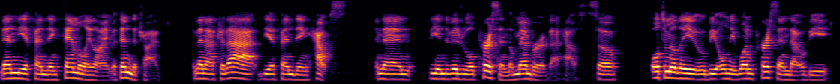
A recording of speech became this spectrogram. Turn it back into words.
then the offending family line within the tribe. And then, after that, the offending house. And then the individual person, the member of that house. So ultimately, it would be only one person that would be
